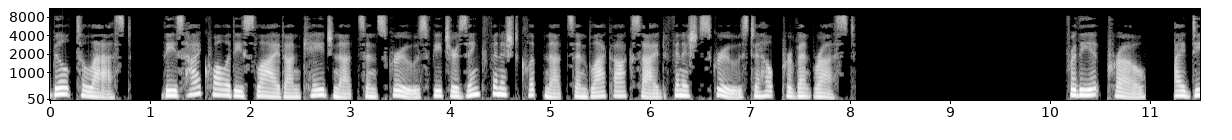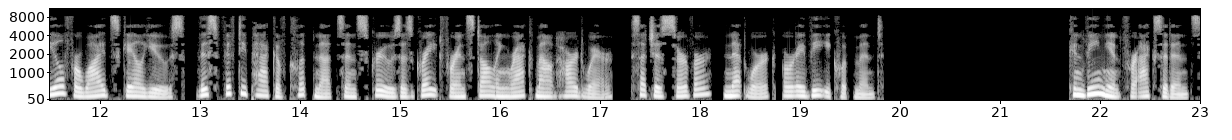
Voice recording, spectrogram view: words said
Built to last. These high-quality slide-on cage nuts and screws feature zinc-finished clip nuts and black oxide finished screws to help prevent rust. For the IT Pro, Ideal for wide-scale use, this 50-pack of clip nuts and screws is great for installing rack-mount hardware, such as server, network, or AV equipment. Convenient for accidents.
